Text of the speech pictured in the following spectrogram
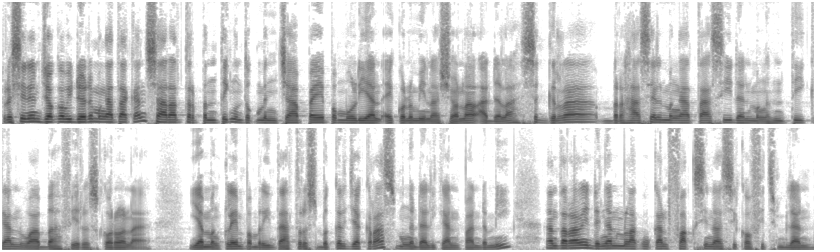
Presiden Joko Widodo mengatakan syarat terpenting untuk mencapai pemulihan ekonomi nasional adalah segera berhasil mengatasi dan menghentikan wabah virus corona. Ia mengklaim pemerintah terus bekerja keras mengendalikan pandemi, antara lain dengan melakukan vaksinasi COVID-19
